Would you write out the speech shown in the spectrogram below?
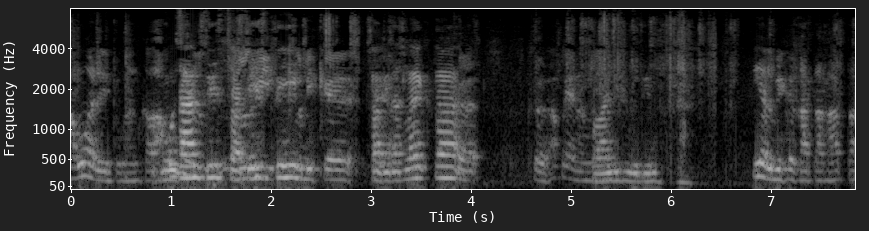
Kamu ada hitungan kalau aku sih lebih, statistik, lebih, ke Stabilitas lekta. ke, ke apa ya namanya Apalagi sebutin. iya lebih ke kata-kata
